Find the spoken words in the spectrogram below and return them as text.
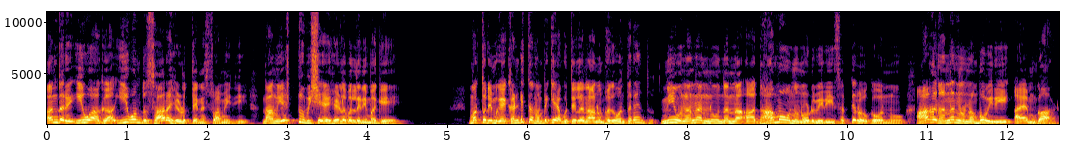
ಅಂದರೆ ಇವಾಗ ಈ ಒಂದು ಸಾರ ಹೇಳುತ್ತೇನೆ ಸ್ವಾಮೀಜಿ ನಾನು ಎಷ್ಟು ವಿಷಯ ಹೇಳಬಲ್ಲೆ ನಿಮಗೆ? ಮತ್ತು ನಿಮಗೆ ಖಂಡಿತ ನಂಬಿಕೆಯಾಗುತ್ತಿಲ್ಲ ನಾನು ಭಗವಂತನೆಂದು. ನೀವು ನನ್ನನ್ನು ನನ್ನ ಆ ಧಾಮವನ್ನು ನೋಡುವಿರಿ ಸತ್ಯಲೋಕವನ್ನು. ಆಗ ನನ್ನನ್ನು ನಂಬುವಿರಿ ಐ ಆಮ್ ಗಾಡ್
